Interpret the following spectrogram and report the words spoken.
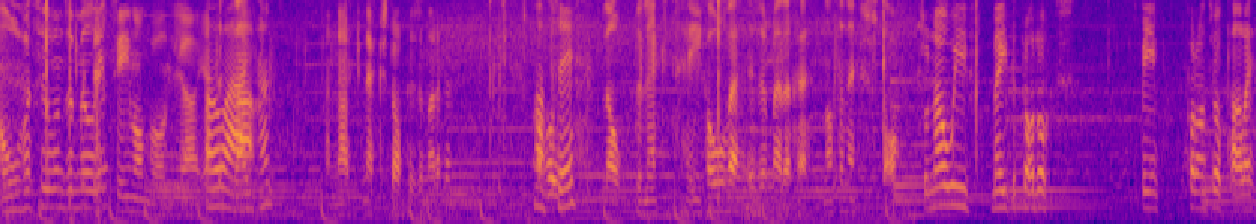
Over 200 million. This team on board, yeah. yeah. Oh, It's wow. happening. And that next stop is America. That's Oh. it. No, the next takeover is America, not the next stop. So now we've made the product, it's been put onto a pallet,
